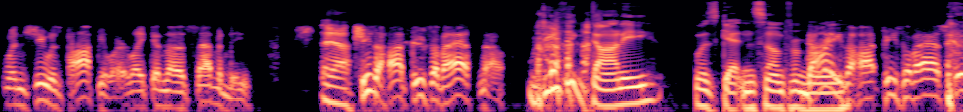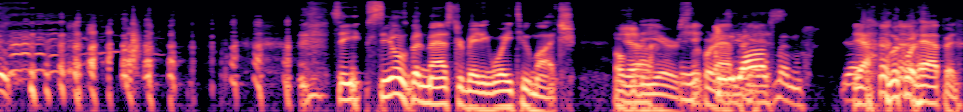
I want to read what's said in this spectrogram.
when she was popular, like in the seventies. Yeah. She's a hot piece of ass now. Do you think Donny was getting some from Marie? Donny's a hot piece of ass too. See, Steele's been masturbating way too much over Yeah. the years. Look what to happened. the Yes. Osmonds. Yeah, look what happened.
